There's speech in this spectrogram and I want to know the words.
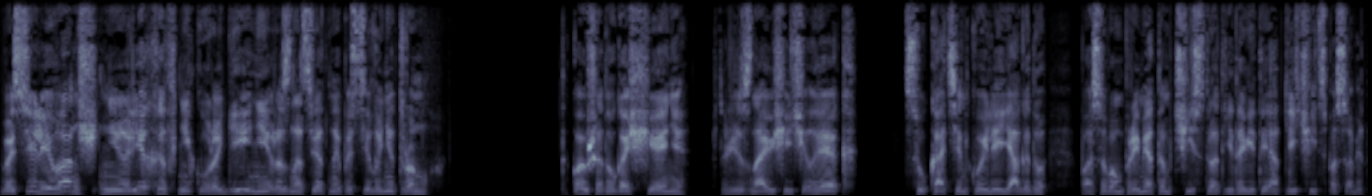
Василий Иванович ни орехов, ни кураги, ни разноцветной пастилы не тронул. Такое уж это угощение, что лишь знающий человек цукатинку или ягоду по особым приметам чистую от ядовитой отличить способен.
